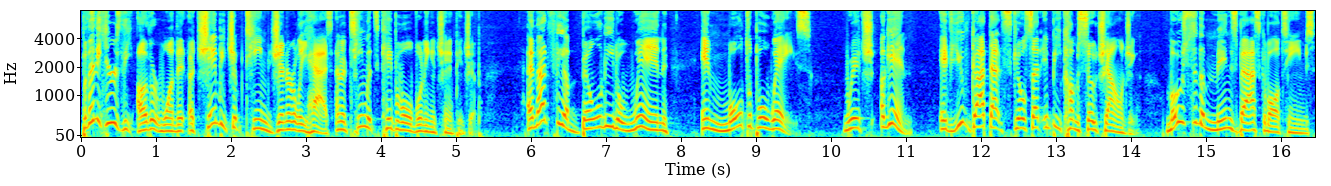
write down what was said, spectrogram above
But then here's the other one that a championship team generally has, and a team that's capable of winning a championship. And that's the ability to win in multiple ways, which, again, if you've got that skill set, it becomes so challenging. Most of the men's basketball teams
